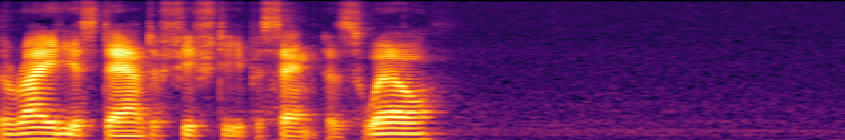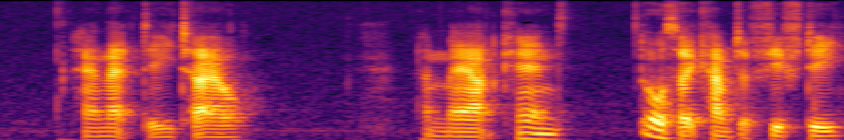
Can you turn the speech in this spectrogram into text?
The radius down to 50% as well. And that detail amount can also come to 50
